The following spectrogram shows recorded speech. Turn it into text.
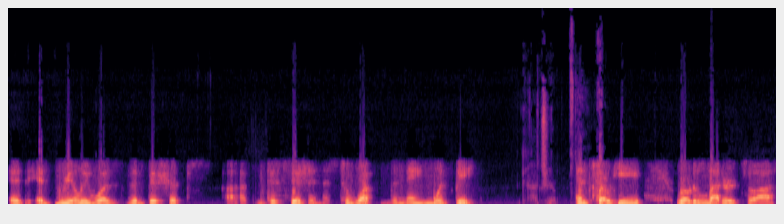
it, it really was the bishop's uh, decision as to what the name would be. Gotcha. And so he wrote a letter to us,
